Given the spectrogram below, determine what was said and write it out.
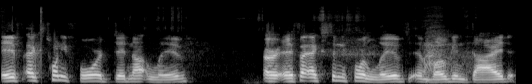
if X twenty four did not live, or if X twenty four lived and Logan died,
